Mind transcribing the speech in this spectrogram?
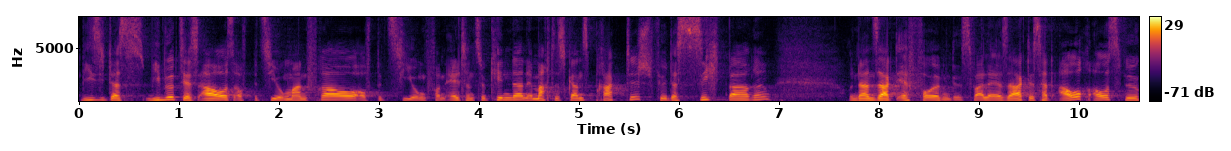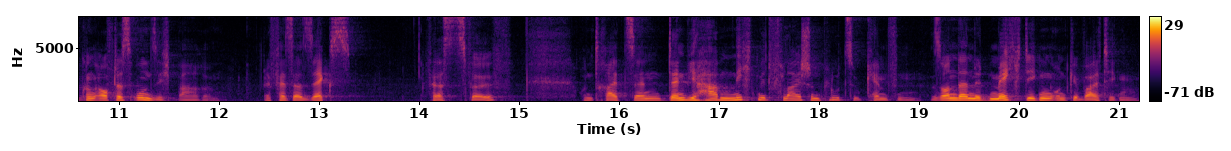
Wie, sieht das, wie wirkt es aus auf Beziehung Mann-Frau, auf Beziehung von Eltern zu Kindern? Er macht es ganz praktisch für das Sichtbare. Und dann sagt er Folgendes, weil er sagt, es hat auch Auswirkungen auf das Unsichtbare. Epheser 6, Vers 12 und 13, denn wir haben nicht mit Fleisch und Blut zu kämpfen, sondern mit Mächtigen und Gewaltigen,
